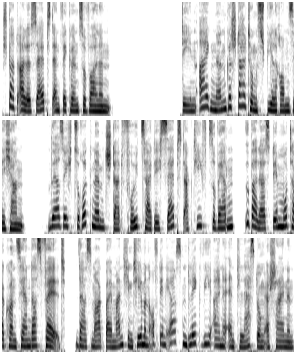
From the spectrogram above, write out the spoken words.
statt alles selbst entwickeln zu wollen. Den eigenen Gestaltungsspielraum sichern. Wer sich zurücknimmt, statt frühzeitig selbst aktiv zu werden, überlässt dem Mutterkonzern das Feld. Das mag bei manchen Themen auf den ersten Blick wie eine Entlastung erscheinen,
